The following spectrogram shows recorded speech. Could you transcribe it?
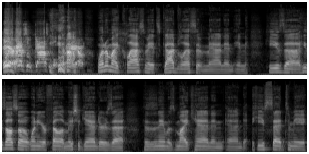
Here, have some gospel. Yeah, one of my classmates, God bless him, man, and and he's uh, he's also one of your fellow Michiganders. Uh, his name was Mike Hen, and and he said to me,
